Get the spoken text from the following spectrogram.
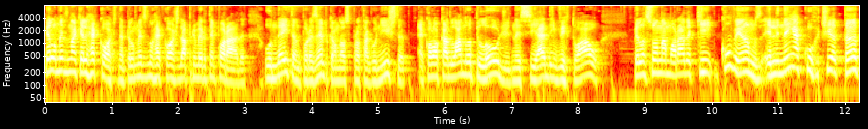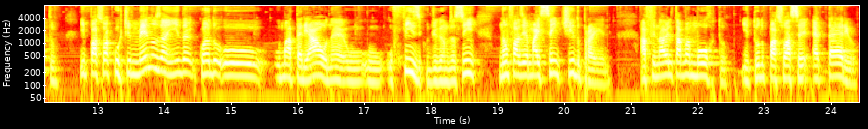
Pelo menos naquele recorte, né? Pelo menos no recorte da primeira temporada. O Nathan, por exemplo, que é o nosso protagonista, é colocado lá no upload, nesse Eden virtual, pela sua namorada que, convenhamos, ele nem a curtia tanto e passou a curtir menos ainda quando o, o material, né, o, o, o físico, digamos assim, não fazia mais sentido para ele. Afinal, ele estava morto e tudo passou a ser etéreo.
